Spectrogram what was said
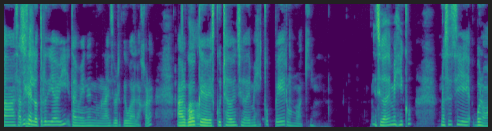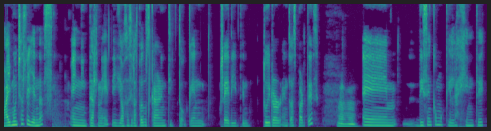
Ah, ¿sabes? Sí. El otro día vi también en un iceberg de Guadalajara algo Ajá. que he escuchado en Ciudad de México, pero no aquí. En Ciudad de México, no sé si, bueno, hay muchas leyendas en internet y, o sea, si las puedes buscar en TikTok, en Reddit, en Twitter, en todas partes. Em, dicen como que la gente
